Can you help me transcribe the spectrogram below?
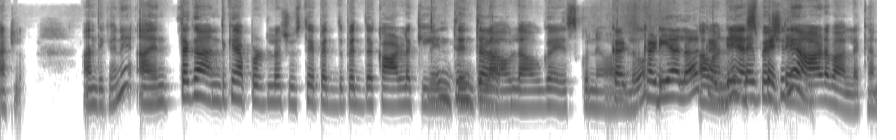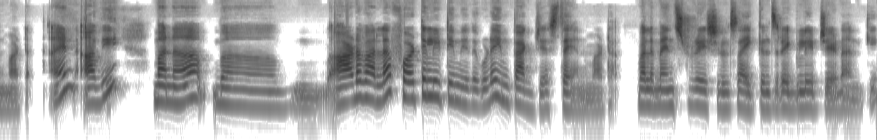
అట్లా అందుకని ఎంతగా అందుకే అప్పట్లో చూస్తే పెద్ద పెద్ద కాళ్ళకి ఇంత లావు లావుగా వేసుకునే వాళ్ళు. అవన్నీ ఎస్పెషల్లీ. ఆడవాళ్ళకి అనమాట అండ్ అవి మన ఆడవాళ్ళ ఫర్టిలిటీ మీద కూడా ఇంపాక్ట్ చేస్తాయి అన్నమాట వాళ్ళ మెన్స్ట్రురేషన్ సైకిల్స్ రెగ్యులేట్ చేయడానికి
